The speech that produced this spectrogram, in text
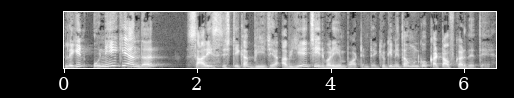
लेकिन उन्हीं के अंदर सारी सृष्टि का बीज है। अब ये चीज़ बड़ी इंपॉर्टेंट है, क्योंकि नहीं तो हम उनको कट ऑफ़ कर देते हैं।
